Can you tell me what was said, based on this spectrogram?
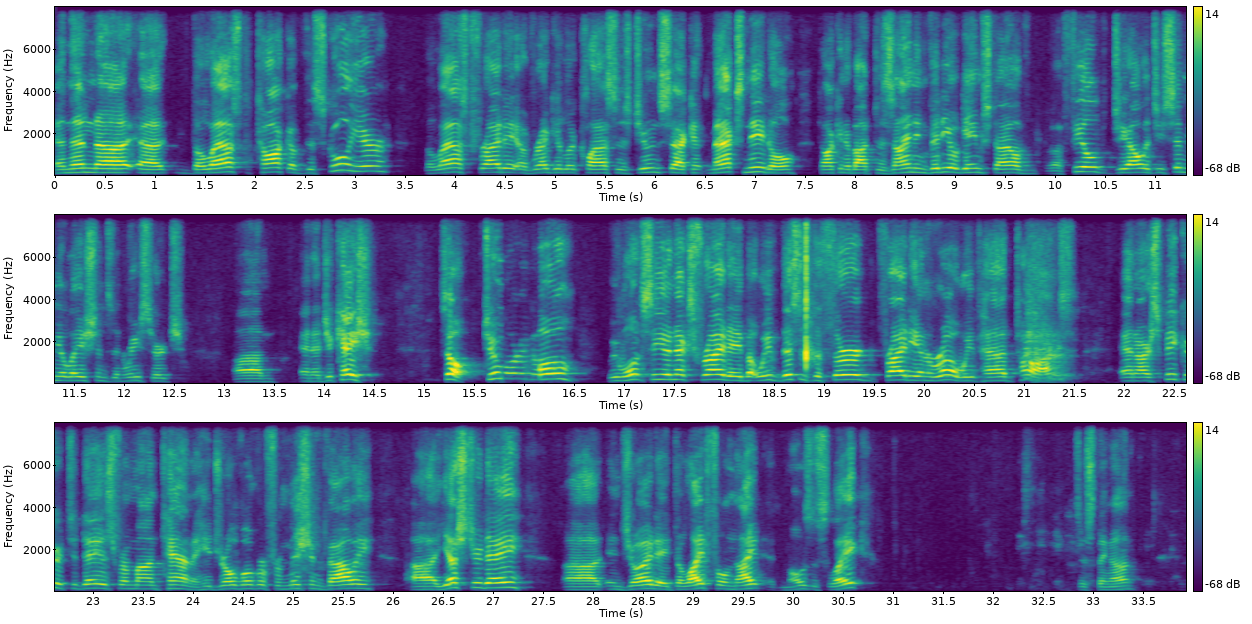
And then uh, uh, the last talk of the school year, the last Friday of regular classes, June 2nd, Max Needle talking about designing video game style uh, field geology simulations and research um, and education. So two more to go. We won't see you next Friday, but we've this is the third Friday in a row we've had talks. And our speaker today is from Montana. He drove over from Mission Valley uh, yesterday. Uh, enjoyed a delightful night at Moses Lake. Is this thing on?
